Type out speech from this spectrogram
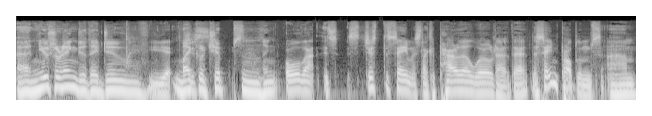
uh, neutering? Did they do Yeah, microchips and things? all that it's, it's just the same. It's like a parallel world out there. The same problems um,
